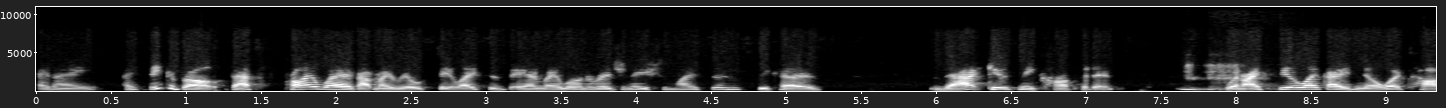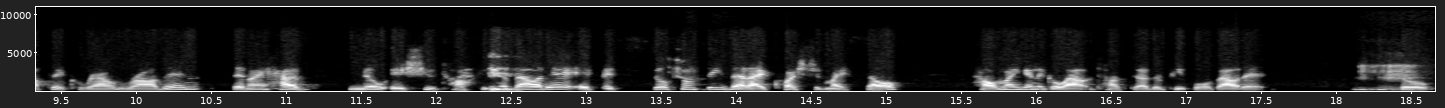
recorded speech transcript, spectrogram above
And I, I think about that's probably why I got my real estate license and my loan origination license because that gives me confidence Mm-hmm. When I feel like I know a topic round robin, then I have no issue talking about it. If it's still something that I question myself, how am I going to go out and talk to other people about it? Mm-hmm. So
